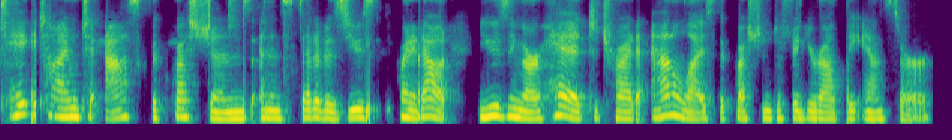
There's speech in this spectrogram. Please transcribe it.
take time to ask the questions and instead of as you pointed out using our head to try to analyze the question to figure out the answer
